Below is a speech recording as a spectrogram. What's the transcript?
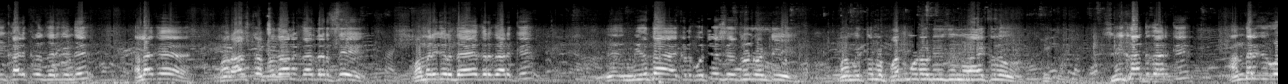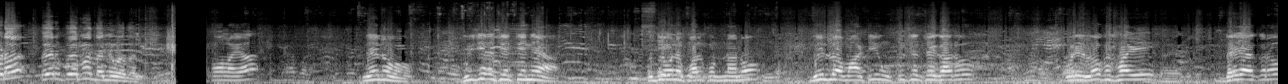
ఈ కార్యక్రమం జరిగింది. అలాగే మా రాష్ట్ర ప్రధాన కార్యదర్శి కొమరిగిరి దయాకర్ గారికి మిగతా ఇక్కడికి వచ్చేసేసినటువంటి మా మిత్రులు పదమూడవ డివిజన్ నాయకులు శ్రీకాంత్ గారికి అందరికీ కూడా పేరు పేరున ధన్యవాదాలు. పోలయ్య నేను గిరిజన చైతన్య ఉద్యోగంలో పాల్గొంటున్నాను. దీంట్లో మా టీం కుల్చంచయ్య గారు మరి లోకసాయి దయాకరు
